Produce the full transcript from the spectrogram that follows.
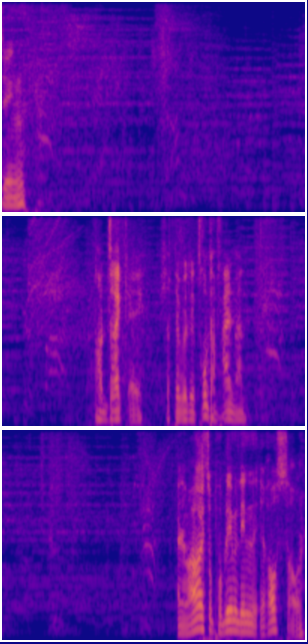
Ding. Oh, Dreck, ey. Ich dachte, der wird jetzt runterfallen, Mann. Also warum habe ich so Probleme, den rauszuhauen?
